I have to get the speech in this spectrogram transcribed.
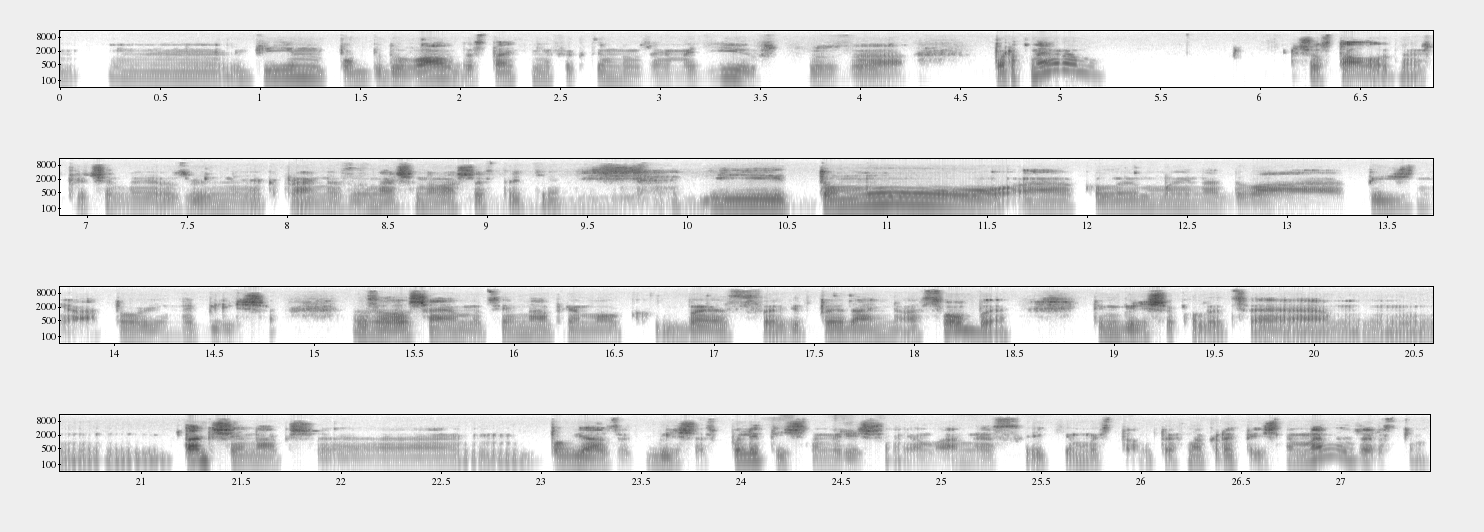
він побудував достатньо ефективну взаємодію з партнерами, що стало одною з причин звільнення, як правильно зазначено в вашій статті. І тому, е, коли ми на два тижні, а то і не більше, залишаємо цей напрямок без відповідальної особи, тим більше, коли це так чи інакше е, пов'язують більше з політичним рішенням, а не з якимось там технократичним менеджерством,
